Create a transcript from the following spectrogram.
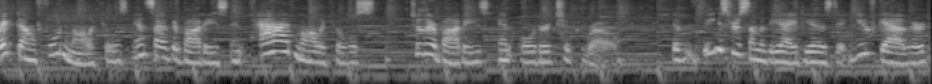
break down food molecules inside their bodies and add molecules to their bodies in order to grow. If these are some of the ideas that you've gathered,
